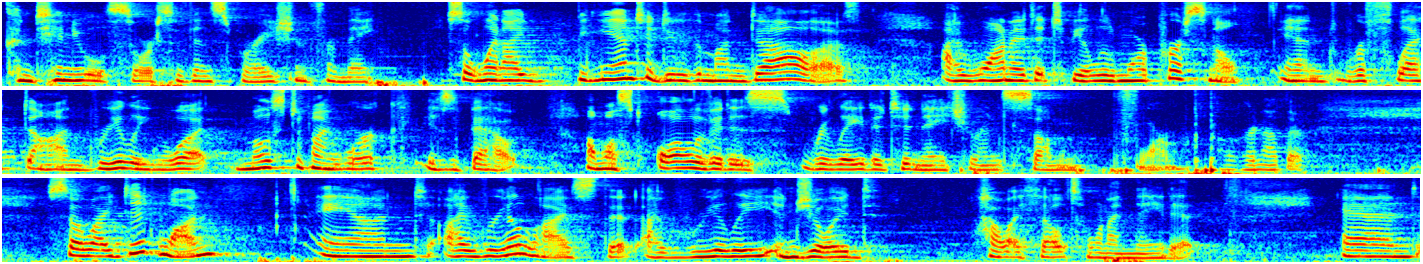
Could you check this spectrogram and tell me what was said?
continual source of inspiration for me. So when I began to do the mandalas, I wanted it to be a little more personal and reflect on really what most of my work is about. Almost all of it is related to nature in some form or another. So I did one, and I realized that I really enjoyed how I felt when I made it. And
